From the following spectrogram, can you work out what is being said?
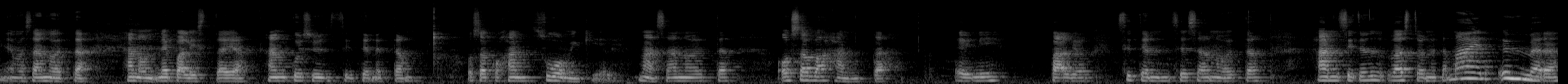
Ja mä sanoin, että hän on Nepalista ja hän kysyi sitten, että osaako hän suomen kieli. Mä sanoin, että osa vähän, mutta ei niin paljon. Sitten se sanoi, että hän sitten vastasi, että mä en ymmärrä,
